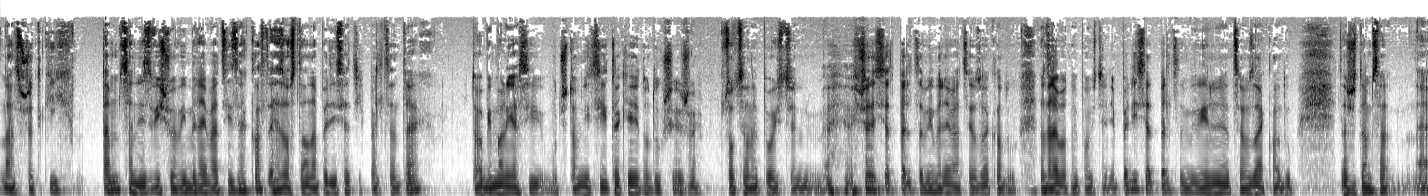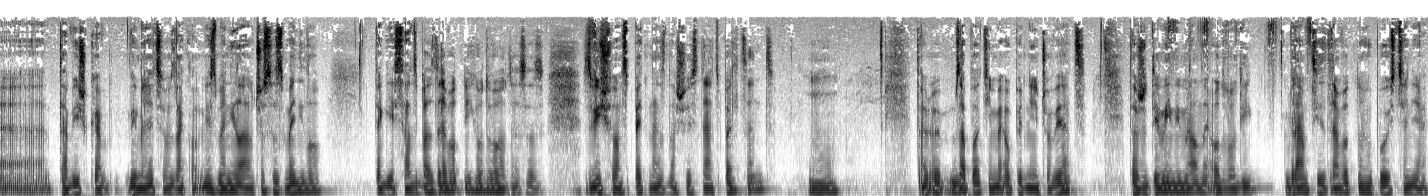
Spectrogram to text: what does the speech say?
nás všetkých, tam sa nezvyšuje vymeriavací základ, aj zostal na 50%, to aby mali asi účtovníci také jednoduchšie, že sociálne poistenie 60% vymeriavacieho základu, zdravotné poistenie 50% vymeriavacieho základu. Takže tam sa e, tá výška vymeriavacieho základu nezmenila, ale čo sa zmenilo, tak je sadzba zdravotných odvodov, sa zvyšila z 15 na 16%. Mm. Takže zaplatíme opäť niečo viac. Takže tie minimálne odvody v rámci zdravotného poistenia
